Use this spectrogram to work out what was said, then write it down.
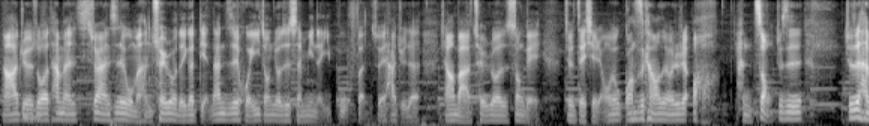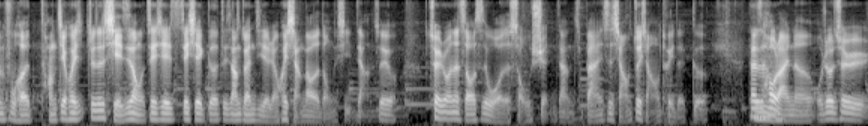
然后他觉得说，他们虽然是我们很脆弱的一个点，但是回忆终究是生命的一部分，所以他觉得想要把脆弱送给就是这些人。我光是看到这个，我就觉得哦，很重，就是。就是很符合黄介会，就是写这种这些这些歌这张专辑的人会想到的东西，这样，所以脆弱那时候是我的首选，这样子，本来是想要最想要推的歌，但是后来呢，我就去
